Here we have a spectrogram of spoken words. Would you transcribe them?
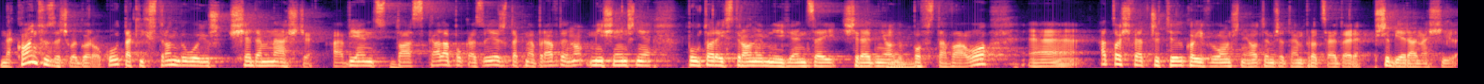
Na końcu zeszłego roku takich stron było już 17, a więc ta skala pokazuje, że tak naprawdę no, miesięcznie półtorej strony mniej więcej średnio hmm. powstawało, e, a to świadczy tylko i wyłącznie o tym, że ten proceder przybiera na sile.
